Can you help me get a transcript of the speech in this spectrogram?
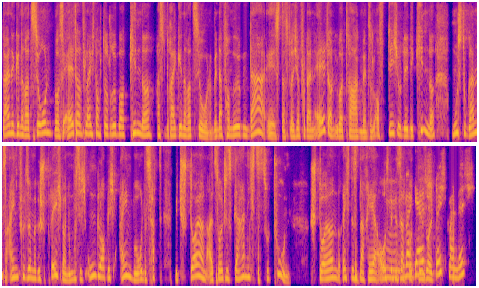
deine Generation, du hast Eltern vielleicht noch darüber, Kinder, hast du drei Generationen. wenn da Vermögen da ist, das vielleicht auch von deinen Eltern übertragen werden soll, auf dich oder die Kinder, musst du ganz einfühlsame Gespräche machen. Du musst dich unglaublich einbohren. Das hat mit Steuern als solches gar nichts zu tun. Steuern rechnest nachher aus, wenn hm, gesagt wird, Geld soll, spricht man nicht.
